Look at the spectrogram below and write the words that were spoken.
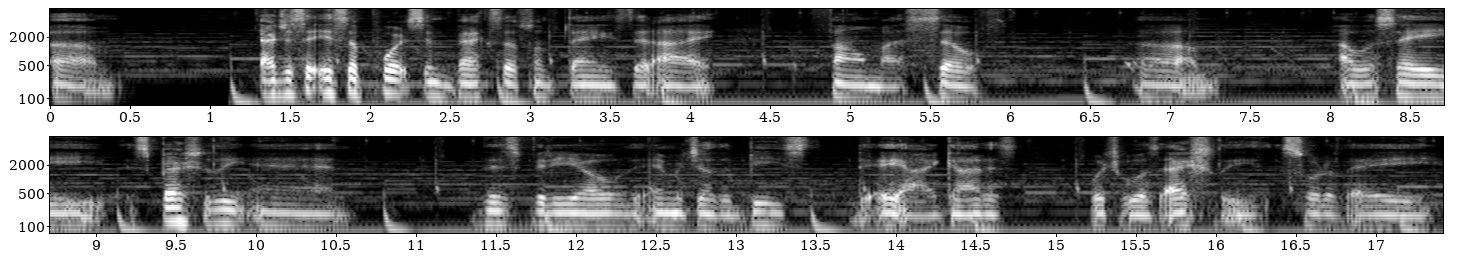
Um, I just say it supports and backs up some things that I found myself, um, I would say, especially in this video, the image of the beast, the AI goddess, which was actually sort of a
